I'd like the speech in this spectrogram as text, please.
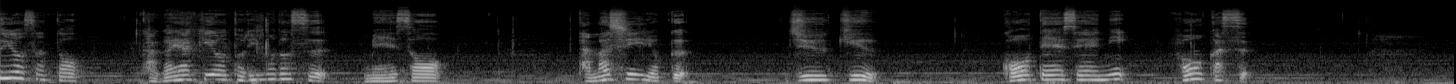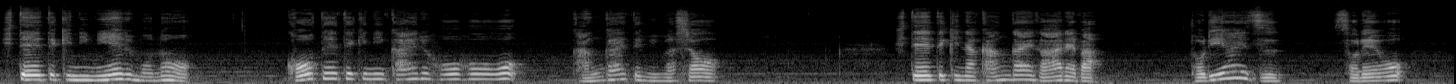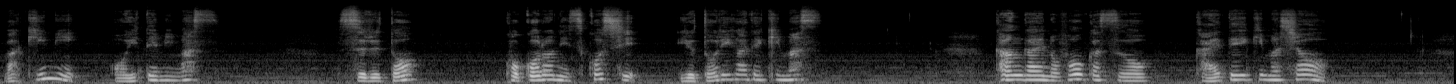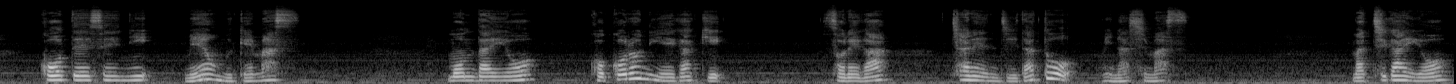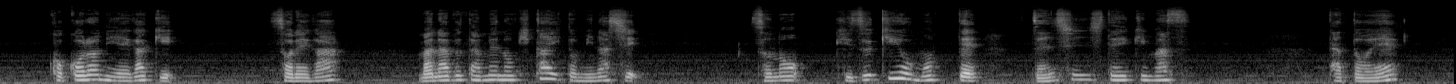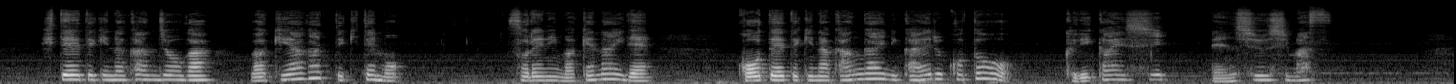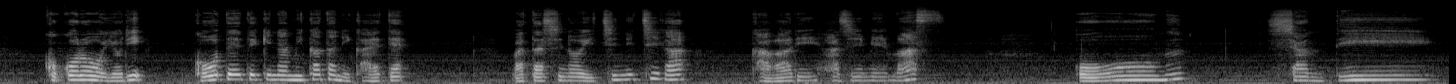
強さと輝きを取り戻す瞑想。魂力19肯定性にフォーカス否定的に見えるものを肯定的に変える方法を考えてみましょう。否定的な考えがあればとりあえずそれを脇に置いてみます。すると心に少しゆとりができます。考えのフォーカスを変えていきましょう。肯定性に目を向けます。問題を心に描きそれがチャレンジだとみなします。間違いを心に描きそれが学ぶための機会とみなしその気づきを持って前進していきます。たとえ否定的な感情が湧き上がってきてもそれに負けないで肯定的な考えに変えることを繰り返し練習します。心をより肯定的な見方に変えて私の一日が変わり始めます。オームシャンティー。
